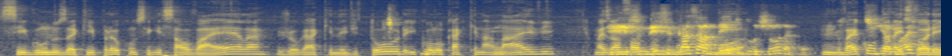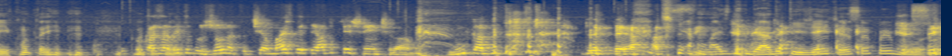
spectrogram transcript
segundos aqui para eu conseguir salvar ela, jogar aqui no editor e colocar aqui na live. Mas é uma Isso, foto nesse muito casamento boa. do Jonathan, Hum, vai contando a mais- história aí, conta aí. no Conta a casamento do Jonathan tinha mais DBA do que gente lá, mano. Nunca vi tanto DBA assim. Tinha mais DBA que gente, essa foi boa. Sim.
